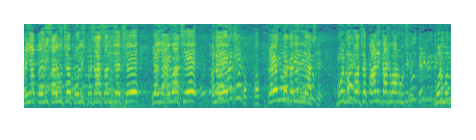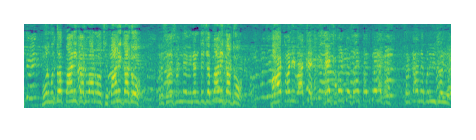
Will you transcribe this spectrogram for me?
અહીંયા પોલીસ આવ્યું છે પોલીસ પ્રશાસન જે છે એ અહીંયા આવ્યા છે અને પ્રયત્ન કરી રહ્યા છે. મૂળ મુદ્દો છે પાણી કાઢવાનું છે. મૂળ મુદ્દો પાણી કાઢવાનો છે પાણી કાઢો. પ્રશાસનને વિનંતી છે પાણી કાઢો. મહત્વની વાત છે. એ ખબર તો સાહેબ તંત્રને સરકારને પડવી જોઈએ.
